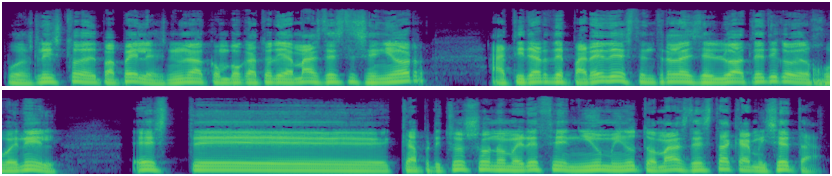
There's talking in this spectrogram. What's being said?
Pues listo de papeles, ni una convocatoria más de este señor a tirar de paredes centrales del Bilbao Atlético del Juvenil. Este caprichoso no merece ni un minuto más de esta camiseta.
